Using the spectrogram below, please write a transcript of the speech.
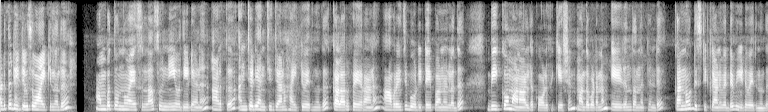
അടുത്ത ഡീറ്റെയിൽസ് വായിക്കുന്നത് അമ്പത്തൊന്ന് വയസ്സുള്ള സുന്നി യുവതിയുടെയാണ്. ആൾക്ക് അഞ്ചടി അഞ്ചിഞ്ചാണ് ഹൈറ്റ് വരുന്നത്. കളർ ഫെയർ ആണ്. ആവറേജ് ബോഡി ടൈപ്പാണ് ഉള്ളത്. ബി കോം ആണ് ആളുടെ ക്വാളിഫിക്കേഷൻ മതപഠനം ഏഴും തന്നിട്ടുണ്ട്. കണ്ണൂർ ഡിസ്ട്രിക്റ്റിലാണ് ഇവരുടെ വീട് വരുന്നത്.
